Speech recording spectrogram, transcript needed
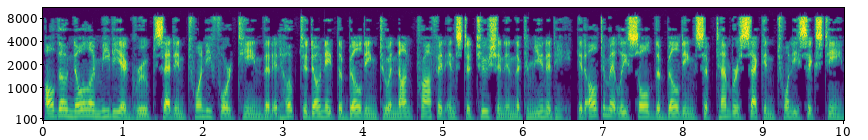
Although NOLA Media Group said in 2014 that it hoped to donate the building to a non-profit institution in the community, it ultimately sold the building September 2, 2016,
